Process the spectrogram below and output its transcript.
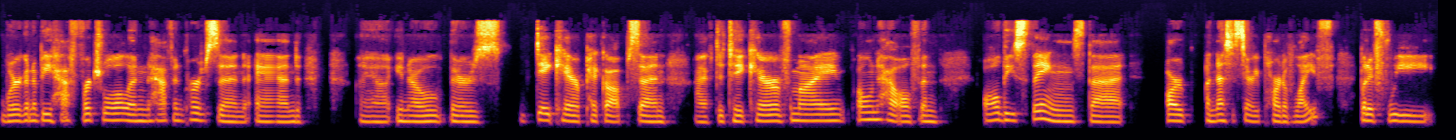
we're going to be half virtual and half in person. And, uh, you know, there's daycare pickups and I have to take care of my own health and all these things that are a necessary part of life. But if we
